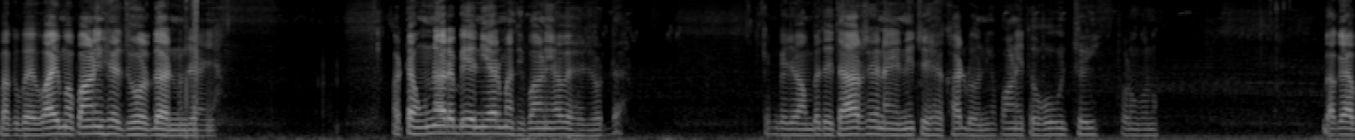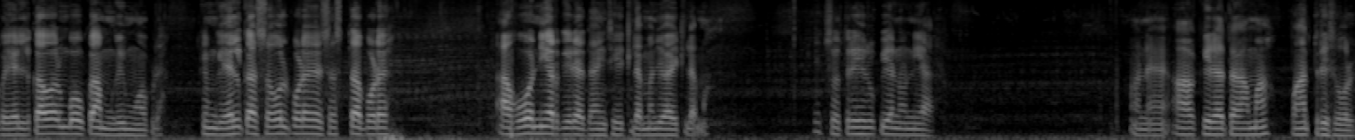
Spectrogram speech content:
બાકી ભાઈ વાયમાં પાણી છે જોરદારનું છે અહીંયા. અટા ઉનાળે બે નિયારમાંથી પાણી આવે છે જોરદાર. કેમ કે જો આમ બધી ધાર છે ને અહીં નીચે છે ખાડો, ને પાણી તો હોવું જ જોઈએ થોડું ઘણું. બાકી આ ભાઈ હેલકાવાળું બહુ કામ ગમ્યું આપણે. કેમ કે હેલકા સવલ પડે, સસ્તા પડે. આ હો નિયાર કર્યા હતા અહીંથી એટલા મજા એટલામાં. એકસો ત્રીસ રૂપિયાનો નિયાર. અને આ કર્યા હતા આમાં પાંત્રીસ હોલ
